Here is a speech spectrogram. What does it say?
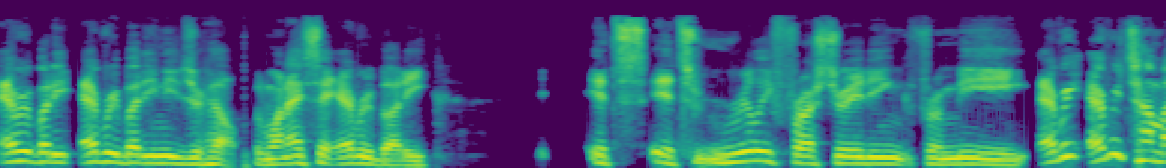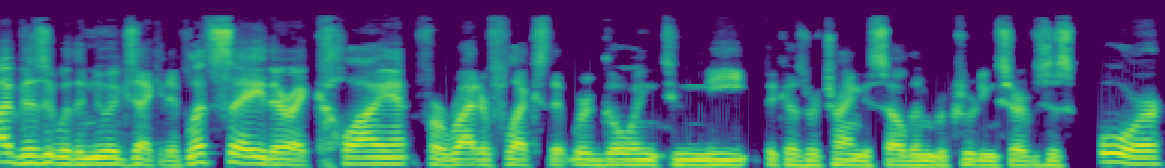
Everybody, everybody needs your help, and when I say everybody, it's it's really frustrating for me every every time I visit with a new executive. Let's say they're a client for Riderflex that we're going to meet because we're trying to sell them recruiting services, or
